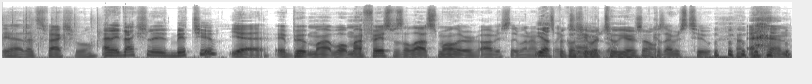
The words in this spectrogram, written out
Yeah, that's factual. and it actually bit you? Yeah, it bit my well. My face was a lot smaller, obviously, when I was Yes, like, because two you were two old. years old. Because I was two, and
